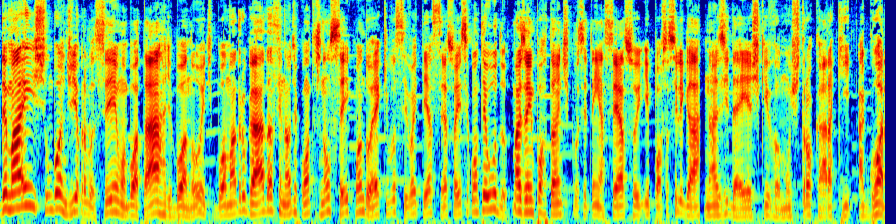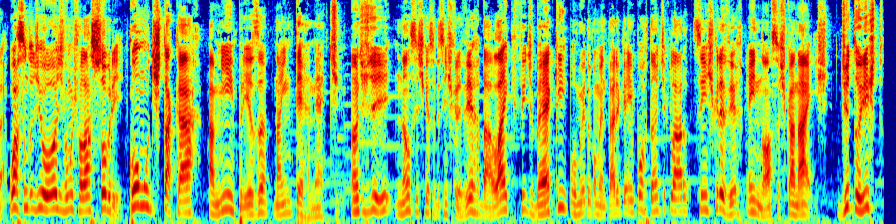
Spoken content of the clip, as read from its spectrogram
Demais, um bom dia para você, uma boa tarde, boa noite, boa madrugada. Afinal de contas, não sei quando é que você vai ter acesso a esse conteúdo, mas é importante que você tenha acesso e possa se ligar nas ideias que vamos trocar aqui agora. O assunto de hoje vamos falar sobre como destacar a minha empresa na internet. Antes de ir, não se esqueça de se inscrever, dar like, feedback por meio do comentário que é importante, claro, se inscrever em nossos canais. Dito isto,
